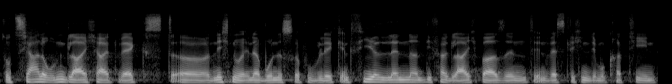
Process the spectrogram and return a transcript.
Soziale Ungleichheit wächst, äh, nicht nur in der Bundesrepublik, in vielen Ländern, die vergleichbar sind, in westlichen Demokratien.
